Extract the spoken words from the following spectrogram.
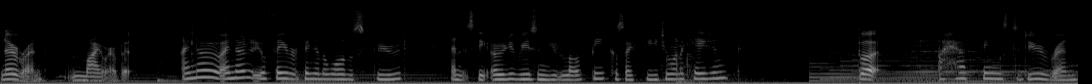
No, Wren, my rabbit. I know, I know that your favorite thing in the world is food, and it's the only reason you love me because I feed you on occasion. But I have things to do, Wren.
